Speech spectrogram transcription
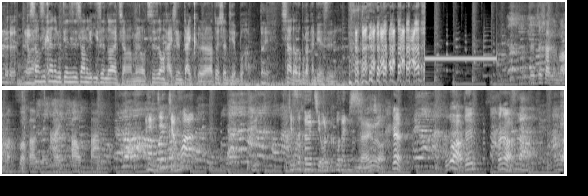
上次看那个电视上，那个医生都在讲，有没有吃这种海鲜带壳啊，对身体很不好，对。吓得我都不敢看电视了。这这虾真的不好发，不好发，还好发。哎、你今天讲话，你你就是喝酒的关系。哪有？那不过好吃，真的。是啊，真的。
